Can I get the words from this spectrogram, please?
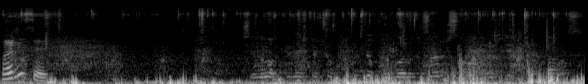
What is it? Şimdi bak güneşte çok durunca kolları kızarırsa onları gün-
